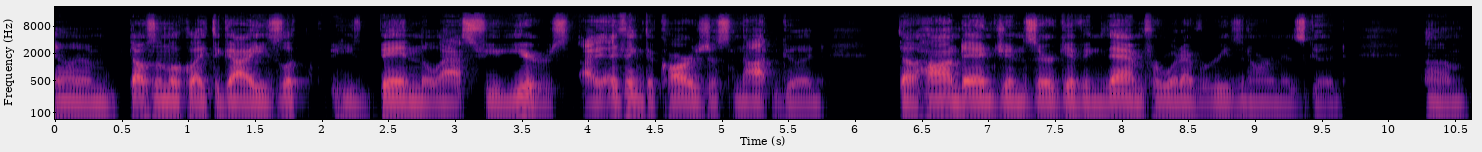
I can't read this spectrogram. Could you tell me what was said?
um doesn't look like the guy he's looked he's been the last few years. I, I think the car is just not good. The Honda engines they're giving them for whatever reason aren't as good. Um,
